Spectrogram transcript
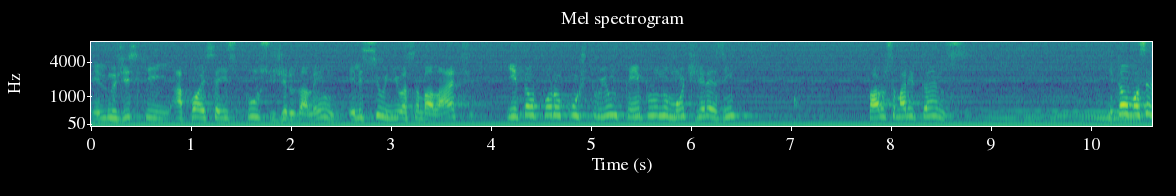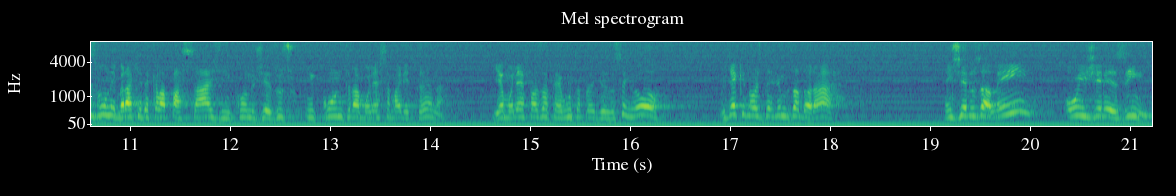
ele nos disse que após ser expulso de Jerusalém, ele se uniu a Sambalate e então foram construir um templo no Monte Gerezim para os samaritanos. Então vocês vão lembrar aqui daquela passagem quando Jesus encontra a mulher samaritana e a mulher faz uma pergunta para Jesus: Senhor, onde é que nós devemos adorar? Em Jerusalém ou em Gerezim?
